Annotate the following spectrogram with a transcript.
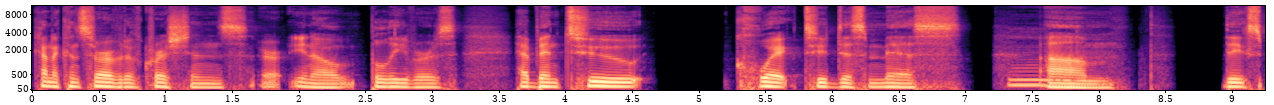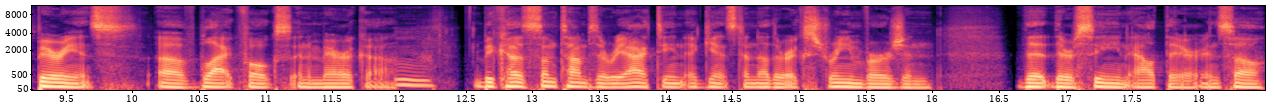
kind of conservative Christians or you know believers have been too quick to dismiss Mm. um, the experience of black folks in America Mm. because sometimes they're reacting against another extreme version that they're seeing out there. And so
